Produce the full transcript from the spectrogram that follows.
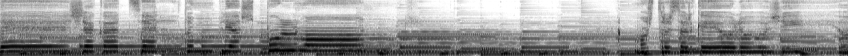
Deixa que el cel t'ompli els pulmons. Mostra l'arqueologia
